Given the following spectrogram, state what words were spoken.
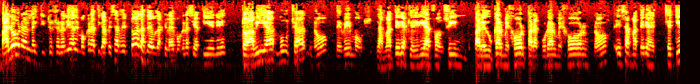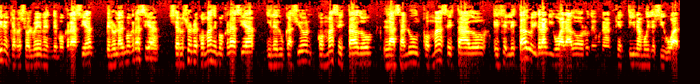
valoran la institucionalidad democrática, a pesar de todas las deudas que la democracia tiene, todavía muchas, ¿no? Debemos las materias que diría Alfonsín para educar mejor, para curar mejor, ¿no? Esas materias se tienen que resolver en democracia, pero la democracia se resuelve con más democracia y la educación con más Estado la salud con más Estado, es el Estado el gran igualador de una Argentina muy desigual.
